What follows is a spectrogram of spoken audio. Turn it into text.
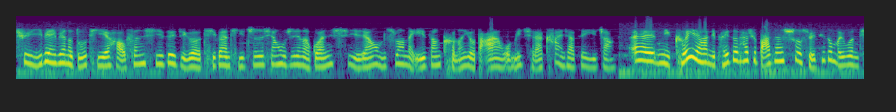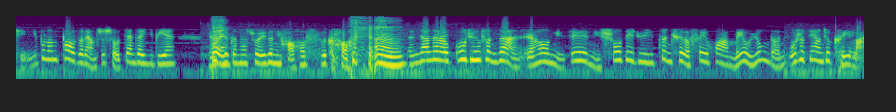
去一遍一遍的读题也好，分析这几个题干题支相互之间的关系，然后我们书上哪一章可能有答案，我们一起来看一下这一章。哎，你可以啊，你陪着他去跋山涉水，这都没问题。你不能抱着两只手站在一边。然后就跟他说一个，你好好思考。嗯，人家在那儿孤军奋战，然后你这你说这句正确的废话没有用的，不是这样就可以来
